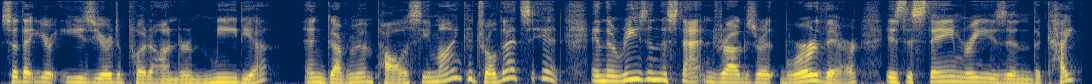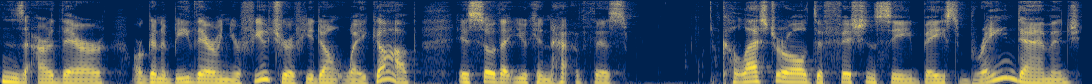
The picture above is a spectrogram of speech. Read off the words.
so that you're easier to put under media and government policy mind control. That's it. And the reason the statin drugs are, were there is the same reason the chitins are there or going to be there in your future if you don't wake up, is so that you can have this cholesterol deficiency based brain damage,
